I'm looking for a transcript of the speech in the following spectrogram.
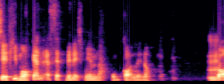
JP Morgan Asset Management อะผมก่อนเลยเนาะอืมก็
